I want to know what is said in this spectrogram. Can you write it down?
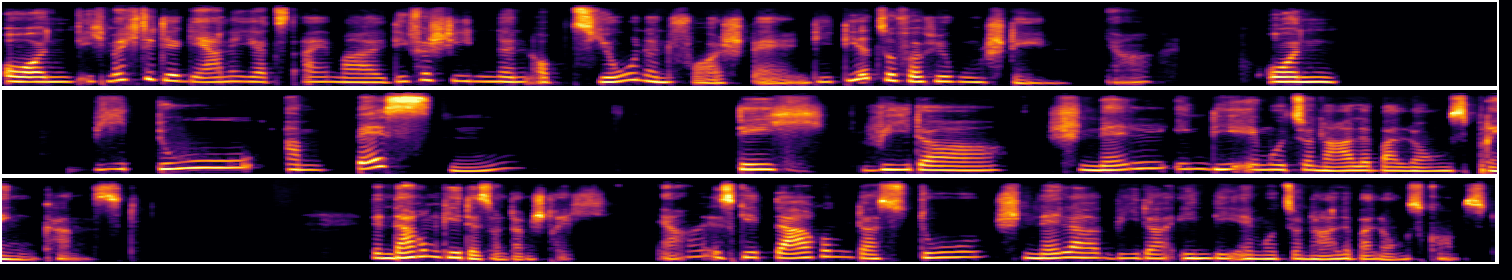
Und ich möchte dir gerne jetzt einmal die verschiedenen Optionen vorstellen, die dir zur Verfügung stehen. Ja. Und wie du am besten dich wieder schnell in die emotionale Balance bringen kannst. Denn darum geht es unterm Strich. Ja, es geht darum, dass du schneller wieder in die emotionale Balance kommst.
